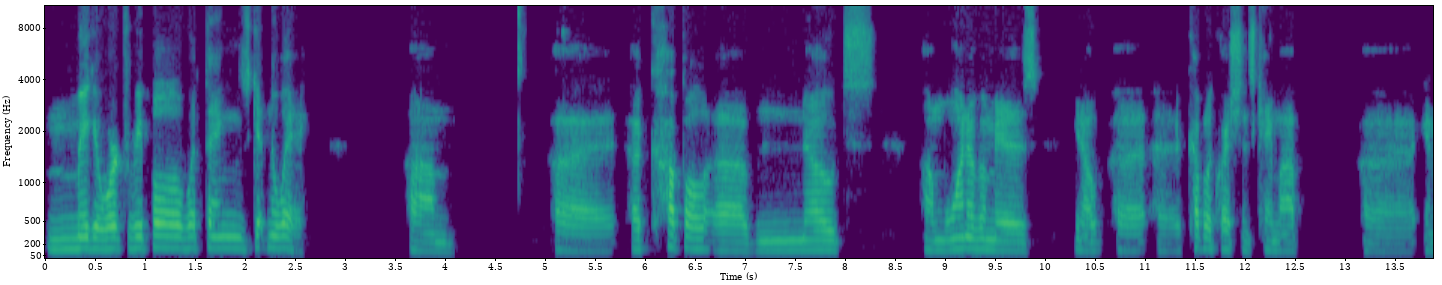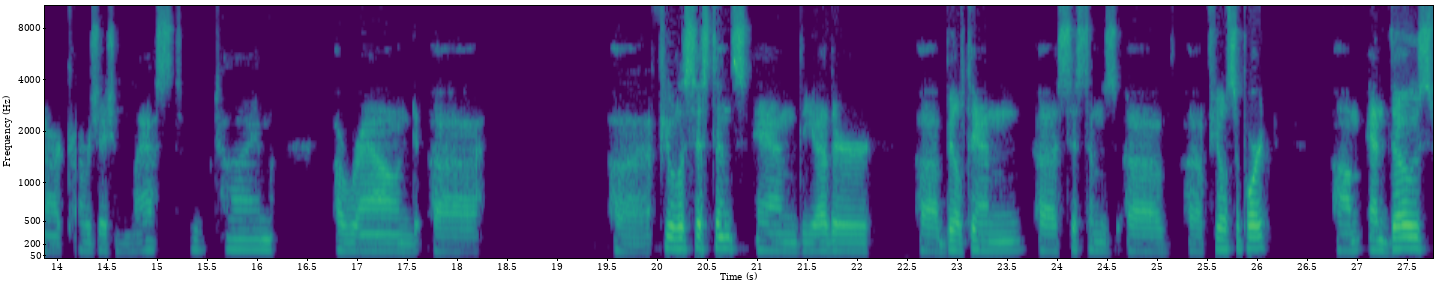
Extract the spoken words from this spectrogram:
make it work for people, what things get in the way. Um, uh, a couple of notes. Um, one of them is, you know, uh, a couple of questions came up uh, in our conversation last time around uh, uh, fuel assistance and the other uh, built-in uh, systems of fuel support. Um, and those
